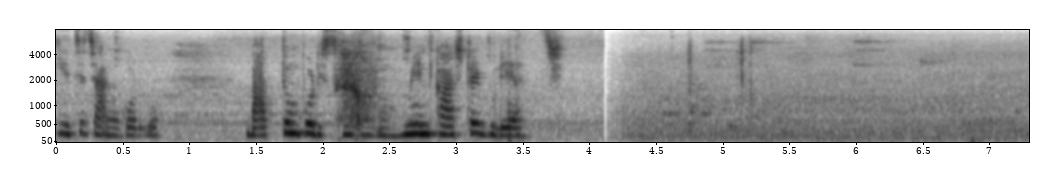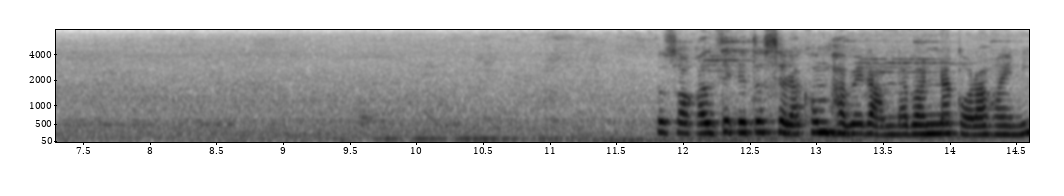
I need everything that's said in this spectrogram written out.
কেচে চান করব। বাথরুম পরিষ্কার করব মেন কাজটাই ভুলে যাচ্ছি। তো সকাল থেকে তো সেরকমভাবে রান্নাবান্না করা হয়নি।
